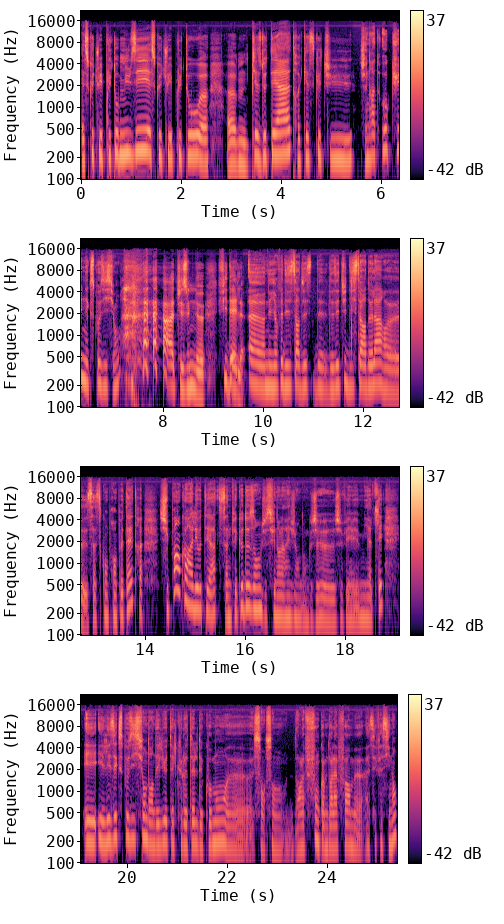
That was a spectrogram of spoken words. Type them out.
Est-ce que tu es plutôt musée? Est-ce que tu es plutôt pièce de théâtre? Qu'est-ce que tu... Je ne rate aucune exposition. Ah, tu es une euh, fidèle. Euh, en ayant fait des, histoires des études d'histoire de l'art, euh, ça se comprend peut-être. Je suis pas encore allée au théâtre. Ça ne fait que deux ans que je suis dans la région, donc je, vais m'y atteler. Et, les expositions dans des lieux tels que l'hôtel de Caumont sont, sont, dans le fond comme dans la forme assez fascinants.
